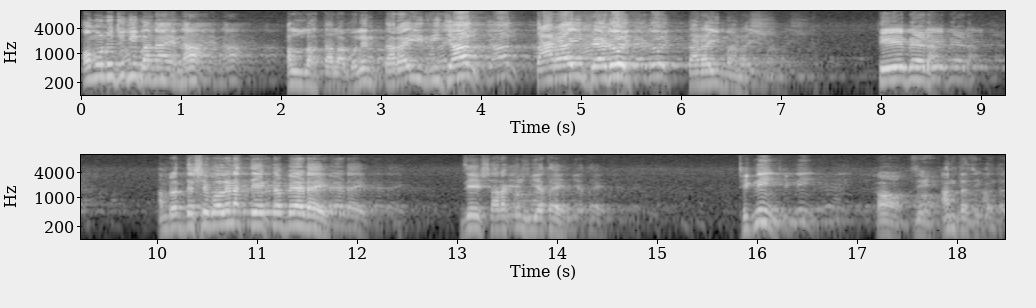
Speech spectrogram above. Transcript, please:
অমনোযোগী বানায় না। আল্লাহ তাআলা বলেন, তারাই রিজাল, তারাই বেড়ই, তারাই মানুষ। তে বেড়া। আমরা দেশে বলে না, তে একটা বেড়ায়, যে সারাক্ষণ হইয়া থাকে। ঠিক নি? হ্যাঁ যে কথা।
